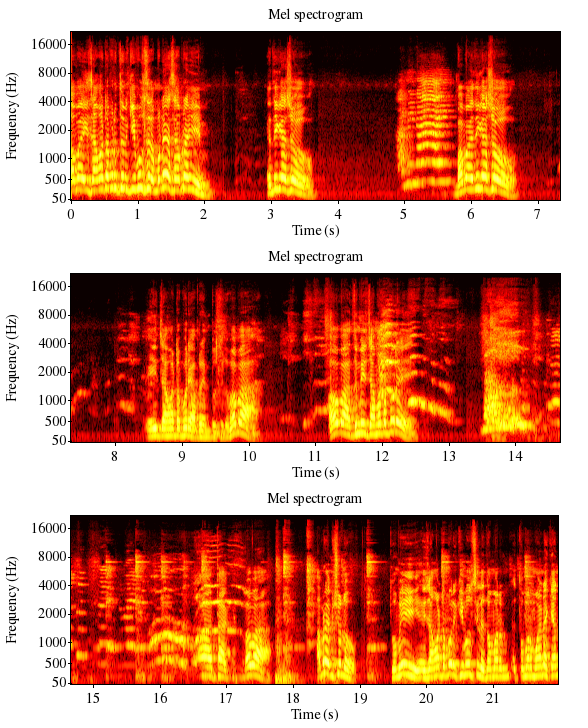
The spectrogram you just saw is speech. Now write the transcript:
বাবা এই জামাটা পরে তুমি কি বলছিলে? মনে আছে আব্রাহিম? এদিকে আসো। বাবা এদিকে আসো। এই জামাটা পরে আব্রাহিম বলছিল। বাবা ও বাবা তুমি জামাটা পরে? থাক বাবা। আব্রাহিম শোনো তুমি এই জামাটা পরে কি বলছিলে? তোমার তোমার ময়না কেন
